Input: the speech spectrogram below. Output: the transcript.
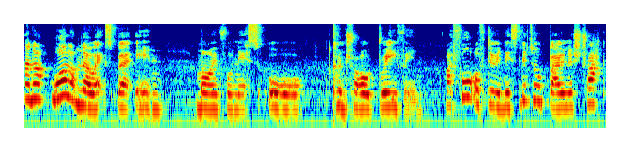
And I, while I'm no expert in mindfulness or controlled breathing, I thought of doing this little bonus track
